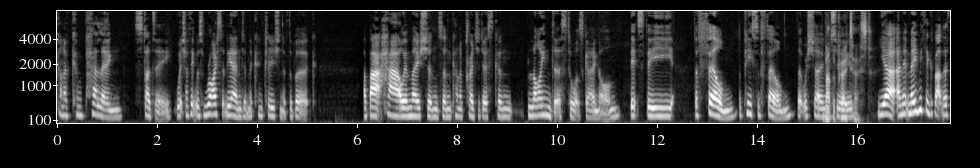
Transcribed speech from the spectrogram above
kind of compelling study, which I think was right at the end in the conclusion of the book, about how emotions and kind of prejudice can blind us to what's going on. It's the the film, the piece of film that was shown about to, the protest. Yeah, and it made me think about the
